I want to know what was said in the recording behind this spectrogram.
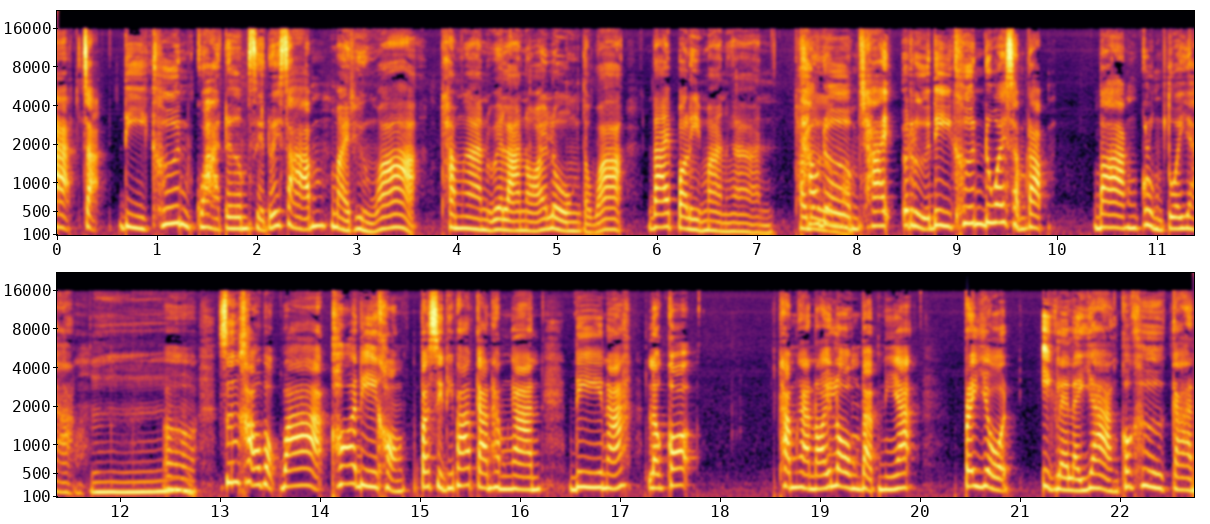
อาจจะดีขึ้นกว่าเดิมเสียด้วยซ้หมายถึงว่าทำงานเวลาน้อยลงแต่ว่าได้ปริมาณงานำเท่าเท่าเดิเดิมมใช่หรือดีขึ้นด้วยสำหรับบางกลุ่มตัวอย่างอืมเออซึ่งเขาบอกว่าข้อดีของประสิทธิภาพการทำงานดีนะ แล้วก็ทำงานน้อยลงแบบเนี้ยประโยชน์อีกหลาย ๆ อย่างก็คือการ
